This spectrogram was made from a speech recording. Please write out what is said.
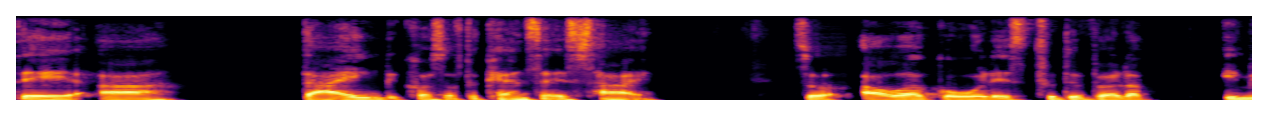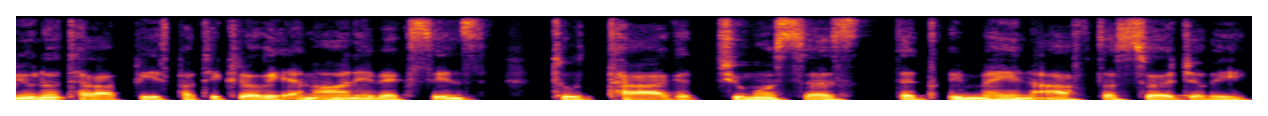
they are dying because of the cancer is high. So our goal is to develop immunotherapies, particularly mRNA vaccines, to target tumor cells that remain after surgery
